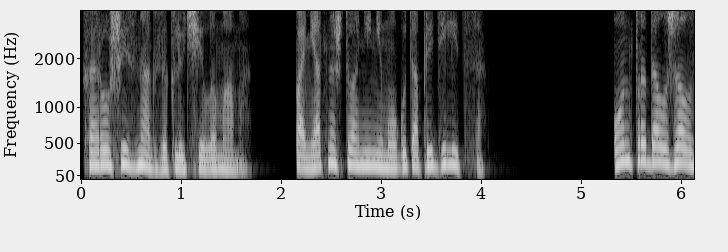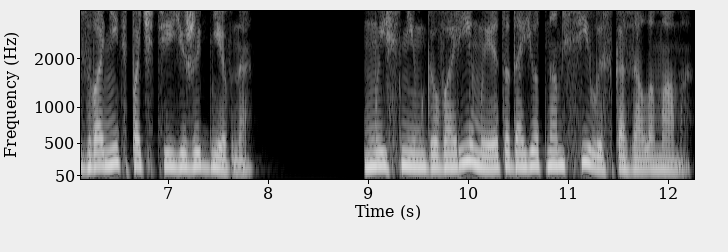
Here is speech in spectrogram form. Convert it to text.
Хороший знак заключила мама. Понятно, что они не могут определиться. Он продолжал звонить почти ежедневно. «Мы с ним говорим, и это дает нам силы», — сказала мама.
